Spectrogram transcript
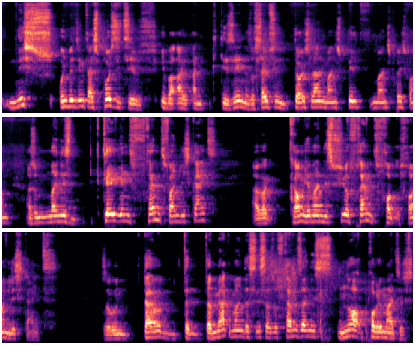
nicht unbedingt als positiv überall angesehen. Also selbst in Deutschland, man spielt, man spricht von, also man ist gegen Fremdfeindlichkeit, aber kaum jemand ist für Fremdfreundlichkeit. So, und da, da, da merkt man, das ist also Fremdsein ist nur problematisch.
